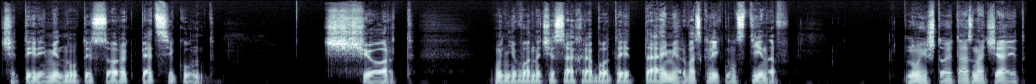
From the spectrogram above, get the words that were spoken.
Четыре минуты сорок пять секунд. «Черт! У него на часах работает таймер!» — воскликнул Стинов. «Ну и что это означает?»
